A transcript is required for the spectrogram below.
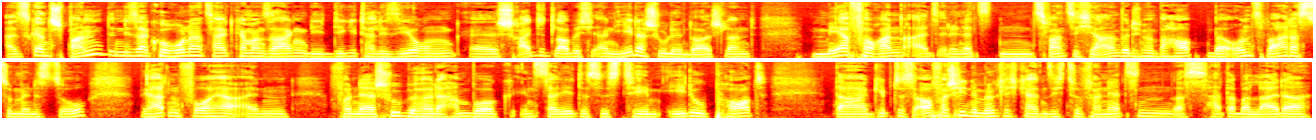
Also es ist ganz spannend, in dieser Corona-Zeit kann man sagen, die Digitalisierung äh, schreitet, glaube ich, an jeder Schule in Deutschland mehr voran als in den letzten 20 Jahren, würde ich mal behaupten. Bei uns war das zumindest so. Wir hatten vorher ein von der Schulbehörde Hamburg installiertes System EduPort. Da gibt es auch verschiedene Möglichkeiten, sich zu vernetzen. Das hat aber leider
